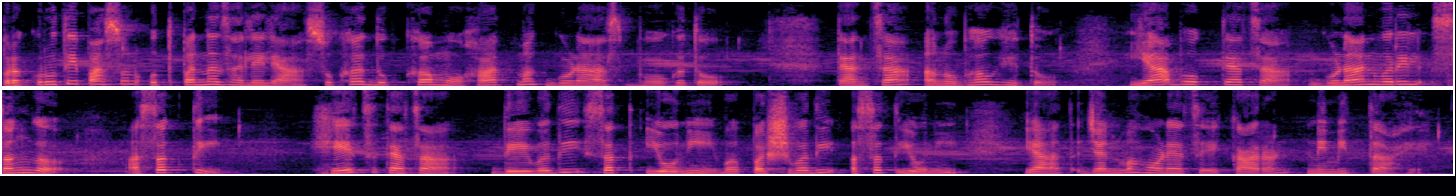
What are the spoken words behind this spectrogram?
प्रकृतीपासून उत्पन्न झालेल्या सुख दुःख मोहात्मक गुणास भोगतो. त्यांचा अनुभव घेतो. या भोगत्याचा गुणांवरील संग असक्ती हेच त्याचा देवदी सतयोनी व पश्वदी असतयोनी यात जन्म होण्याचे कारण निमित्त आहे.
